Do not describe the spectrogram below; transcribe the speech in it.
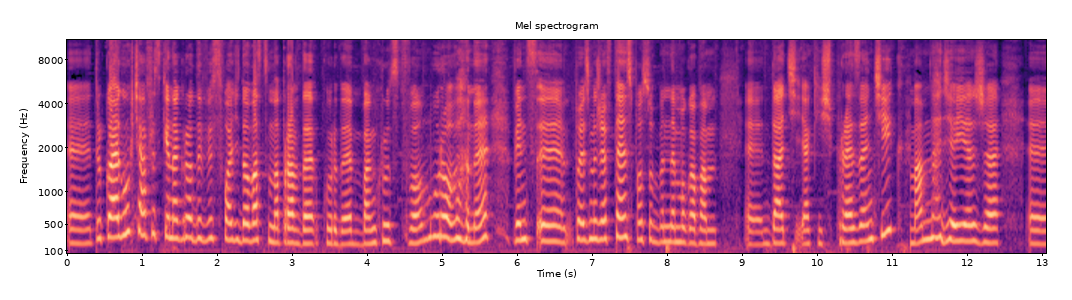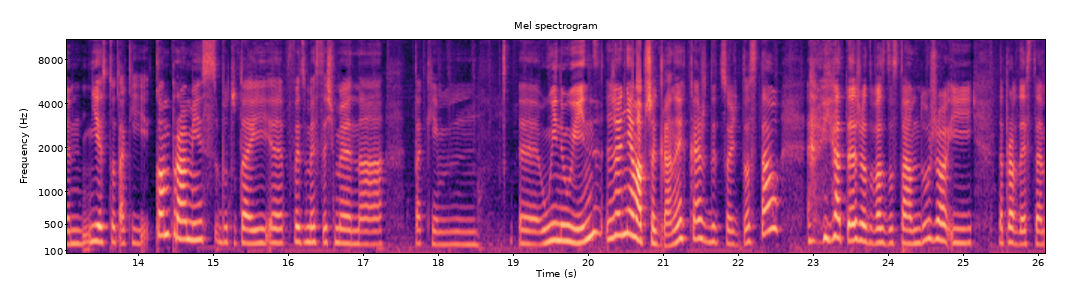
E, tylko jakbym chciała wszystkie nagrody wysłać do Was, to naprawdę, kurde, bankructwo murowane, więc e, powiedzmy, że w ten sposób będę mogła Wam e, dać jakiś prezencik. Mam nadzieję, że jest to taki kompromis, bo tutaj powiedzmy jesteśmy na takim win-win, że nie ma przegranych, każdy coś dostał. Ja też od Was dostałam dużo i naprawdę jestem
